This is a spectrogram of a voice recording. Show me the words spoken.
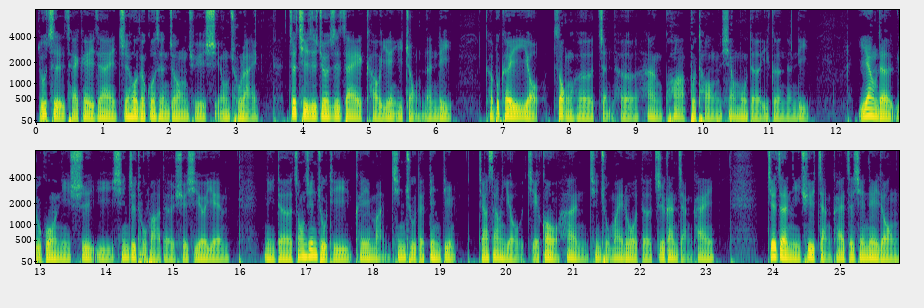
如此才可以在之后的过程中去使用出来。这其实就是在考验一种能力，可不可以有综合、整合和跨不同项目的一个能力。一样的，如果你是以心智图法的学习而言，你的中心主题可以蛮清楚的定定，加上有结构和清楚脉络的枝干展开。接着你去展开这些内容，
